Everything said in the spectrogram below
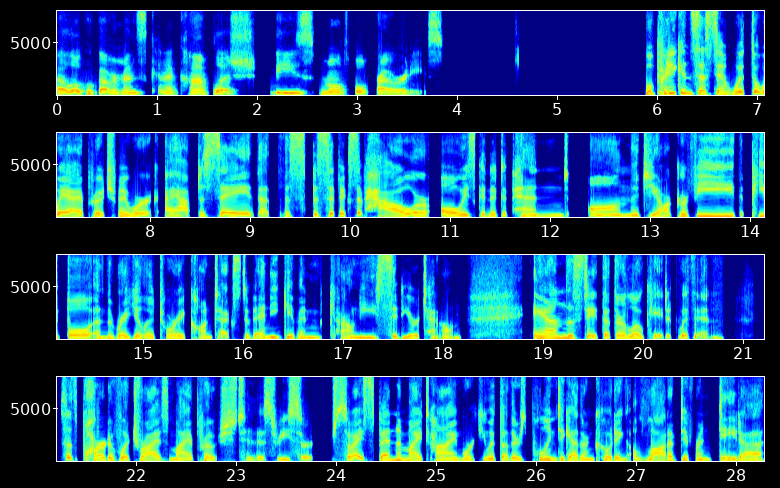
uh, local governments can accomplish these multiple priorities? Well, pretty consistent with the way I approach my work. I have to say that the specifics of how are always going to depend on the geography, the people, and the regulatory context of any given county, city, or town, and the state that they're located within. So that's part of what drives my approach to this research. So I spend my time working with others, pulling together and coding a lot of different data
